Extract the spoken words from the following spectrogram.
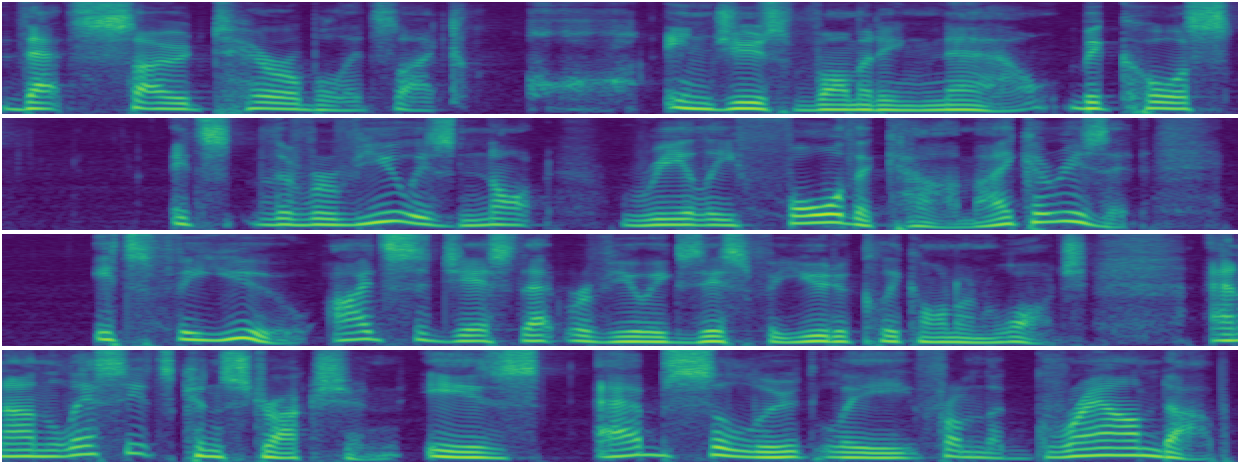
that's so terrible. It's like oh, induced vomiting now because it's the review is not really for the car maker, is it? It's for you. I'd suggest that review exists for you to click on and watch. And unless its construction is absolutely from the ground up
